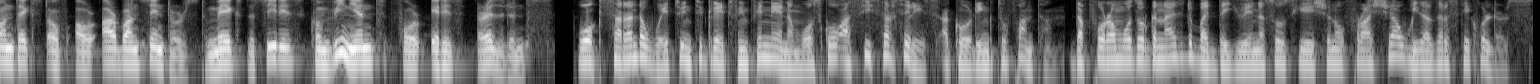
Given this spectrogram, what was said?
context of our urban centers to make the cities convenient for its residents. Works are underway to integrate Finfinne and Moscow as sister cities, according to Phantom. The forum was organized by the UN Association of Russia with other stakeholders.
